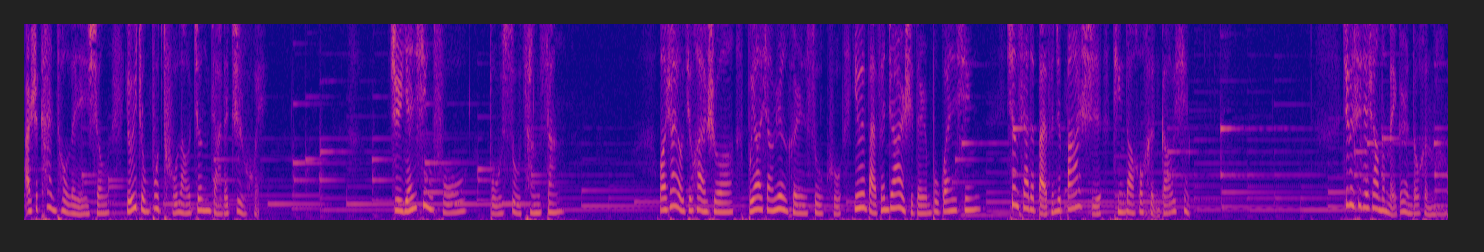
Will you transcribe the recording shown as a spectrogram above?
而是看透了人生，有一种不徒劳挣扎的智慧。只言幸福，不诉沧桑。网上有句话说：“不要向任何人诉苦，因为百分之二十的人不关心，剩下的百分之八十听到后很高兴。”这个世界上的每个人都很忙，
